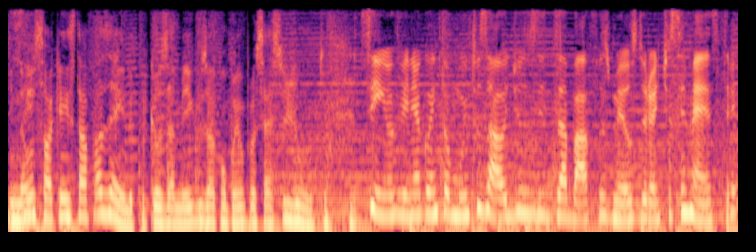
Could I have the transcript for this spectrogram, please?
E não só quem está fazendo, porque os amigos acompanham o processo junto. Sim, o Vini aguentou muitos áudios e desabafos meus durante o semestre.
